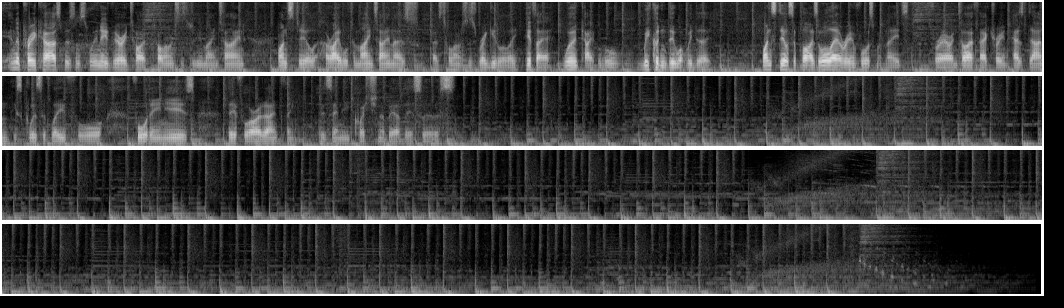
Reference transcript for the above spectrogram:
In the precast business, we need very tight tolerances to be maintained. One Steel are able to maintain those, those tolerances regularly. If they weren't capable, we couldn't do what we do. One Steel supplies all our reinforcement needs for our entire factory and has done exclusively for 14 years. Therefore, I don't think there's any question about their service.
